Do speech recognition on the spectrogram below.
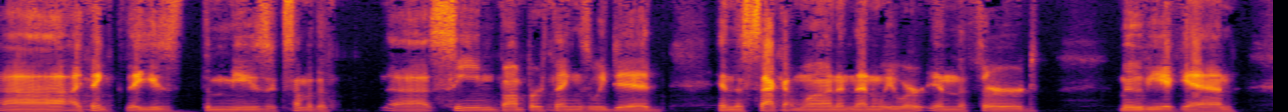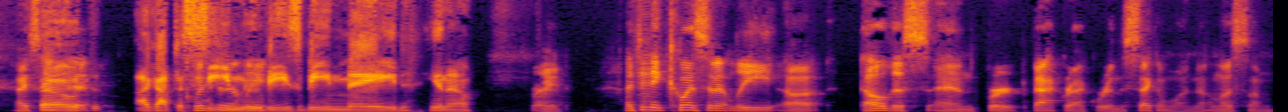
Uh, I think they used the music, some of the uh, scene bumper things we did in the second one, and then we were in the third movie again. I so I got to see movies being made, you know. Right. I think coincidentally, uh, Elvis and Burt Bacharach were in the second one, unless I'm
